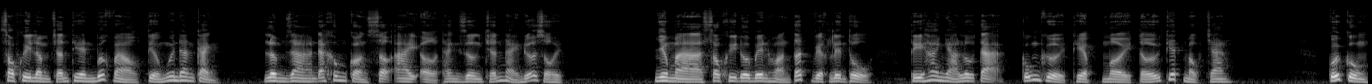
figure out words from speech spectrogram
sau khi Lâm Trấn Thiên bước vào tiểu nguyên đan cảnh, Lâm gia đã không còn sợ ai ở Thanh Dương Trấn này nữa rồi. Nhưng mà sau khi đôi bên hoàn tất việc liên thủ, thì hai nhà lô tạ cũng gửi thiệp mời tới Tiết Mộc Trang. Cuối cùng,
